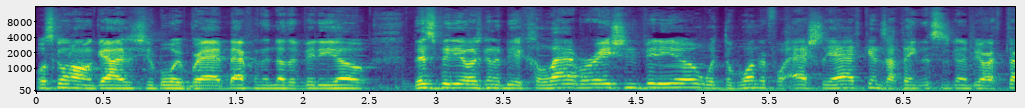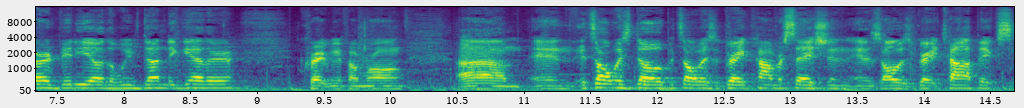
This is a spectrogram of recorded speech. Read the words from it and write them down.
What's going on guys? It's your boy Brad back with another video. This video is going to be a collaboration video with the wonderful Ashley Adkins. I think this is going to be our third video that we've done together. Correct me if I'm wrong. Um, and it's always dope. It's always a great conversation and it's always great topics.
